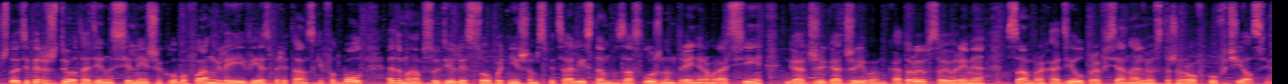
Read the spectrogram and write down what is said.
Что теперь ждет один из сильнейших клубов Англии и весь британский футбол, это мы обсудили с опытнейшим специалистом, заслуженным тренером России Гаджи Гаджиевым, который в свое время сам проходил профессиональную стажировку в Челси.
